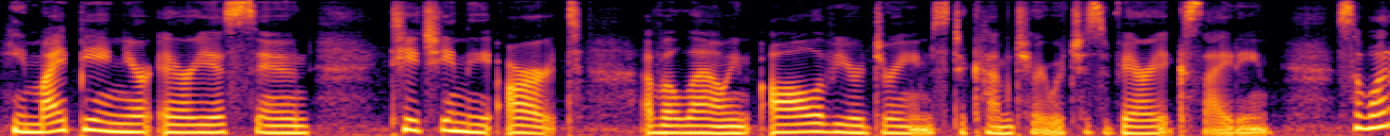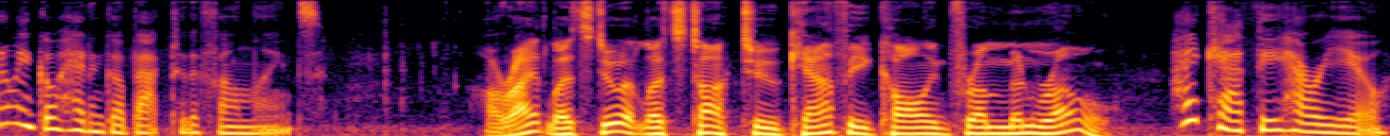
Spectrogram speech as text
he might be in your area soon, teaching the art of allowing all of your dreams to come true, which is very exciting. So, why don't we go ahead and go back to the phone lines? All right, let's do it. Let's talk to Kathy calling from Monroe. Hi, Kathy. How are you?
